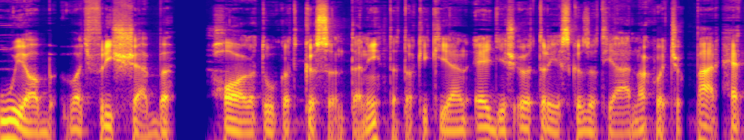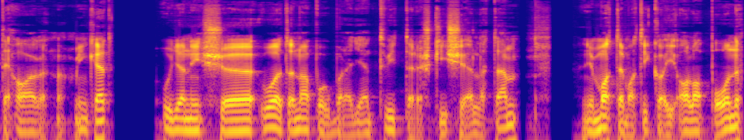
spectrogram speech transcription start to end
újabb vagy frissebb hallgatókat köszönteni, tehát akik ilyen egy és öt rész között járnak, vagy csak pár hete hallgatnak minket, ugyanis volt a napokban egy ilyen twitteres kísérletem, matematikai alapon.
